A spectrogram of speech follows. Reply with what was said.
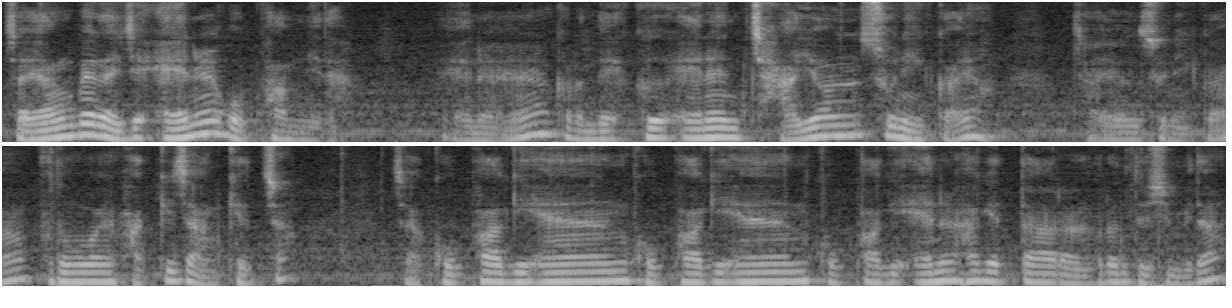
자 양변에 이제 n을 곱합니다. n을 그런데 그 n은 자연수니까요. 자연수니까 부동반이 바뀌지 않겠죠. 자 곱하기 n 곱하기 n 곱하기 n을 하겠다라는 그런 뜻입니다.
